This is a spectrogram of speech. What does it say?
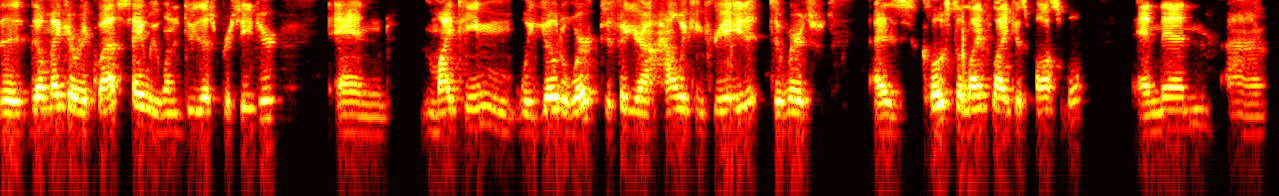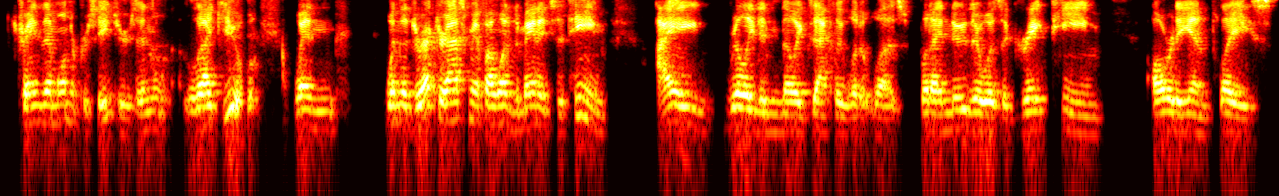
The, they'll make a request, hey, we want to do this procedure, and my team we go to work to figure out how we can create it to where it's as close to lifelike as possible, and then uh, train them on the procedures. And like you, when when the director asked me if I wanted to manage the team, I really didn't know exactly what it was, but I knew there was a great team already in place,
